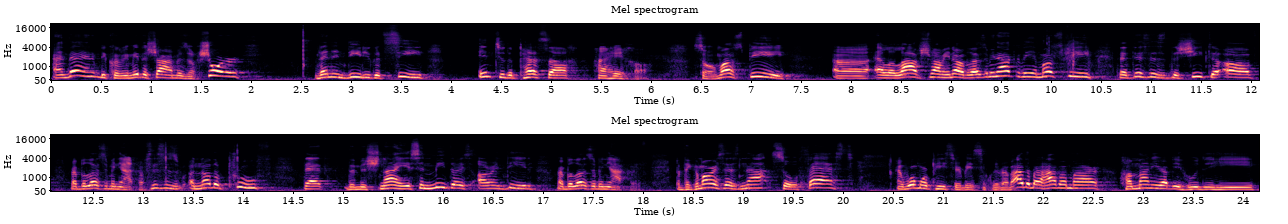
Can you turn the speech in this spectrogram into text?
and then, because we made the Shar Mizrach shorter, then indeed you could see into the Pesach HaHechel. So it must be Uh, Elalav Shmami no, Rabbi Lezer It must be that this is the shita of Rabbi Lezer ben Yaakov. This is another proof that the Mishnayos and Midas are indeed Rabbi Lezer ben Yaakov. But the Gemara says not so fast. And one more piece here, basically. Rav Adabar Havamar, Hamani Rabbi Hudahi.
